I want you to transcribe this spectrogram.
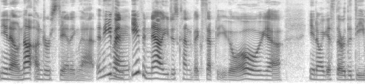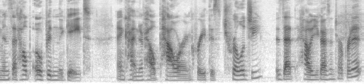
you know, not understanding that. And even Right. even now you just kind of accept it. You go, oh yeah, you know, I guess they're the demons that help open the gate and kind of help power and create this trilogy. Is that how you guys interpret it?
